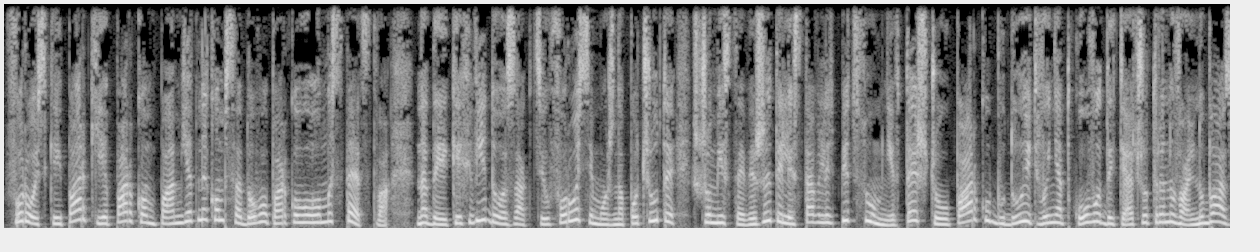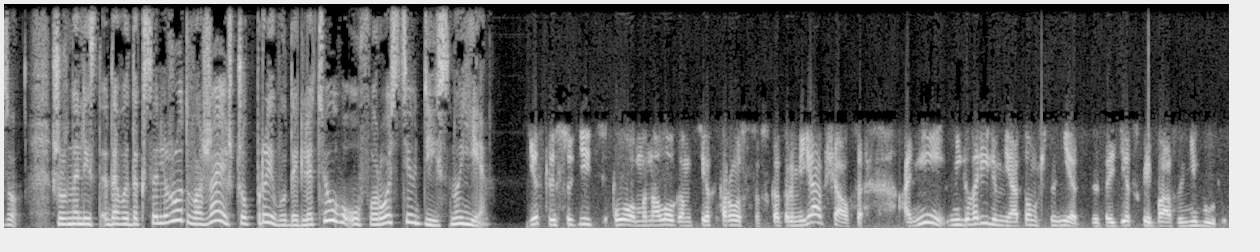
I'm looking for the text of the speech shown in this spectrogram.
Форозький парк є парком-пам'ятником садово-паркового мистецтва. На деяких відео з акції у Форосі можна почути, що місцеві жителі ставлять під сумнів те, що у парку будують винятково дитячу тренувальну базу. Журналіст Давид Аксельрод вважає, що приводи для цього у форостів дійсно є. Если судить по монологам тех форосцев, с которыми я общался, они не говорили мне о том, что нет, этой детской базы не будет.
